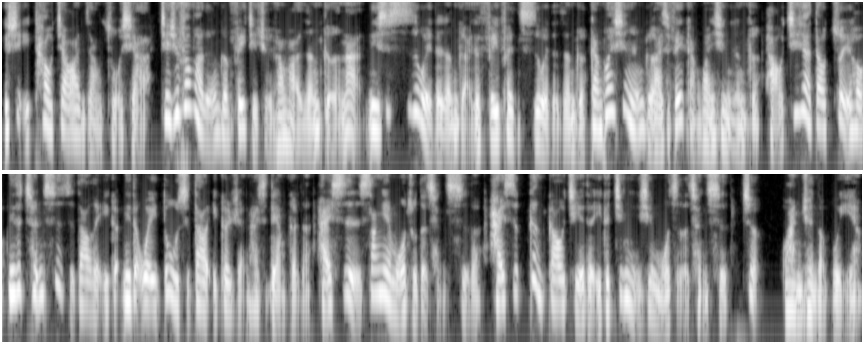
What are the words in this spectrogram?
也是一套教案这样做下来，解决方法的人格，非解决方法的人格。那你是思维的人格，还是非分思维的人格？感官性人格还是非感官性人格？好，接下来到最后，你的层次只到了一个，你的维度只到一个人，还是两个人，还是商业模组的层次了，还是更高阶的一个经营性模组的层次？这完全都不一样。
